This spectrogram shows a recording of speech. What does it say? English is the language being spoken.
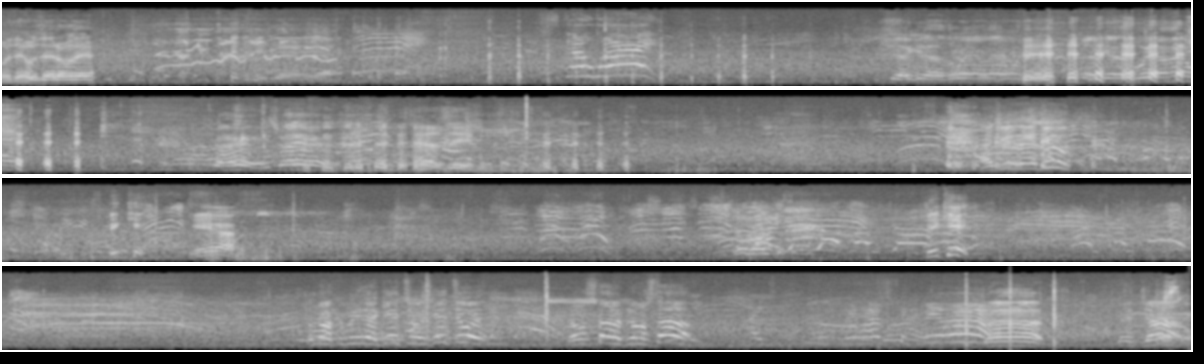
Who's that, who's that over there? yeah, yeah. Still white. You gotta get out of the way on that one. You gotta get out of the way on that one. He's right here, he's right here. That's it. That's you, that's you. Big kick. Yeah. Big kick. Come on, Camila, get to it, get to it. Don't stop, don't stop. Good. Job. Good job.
